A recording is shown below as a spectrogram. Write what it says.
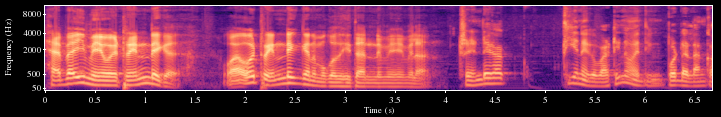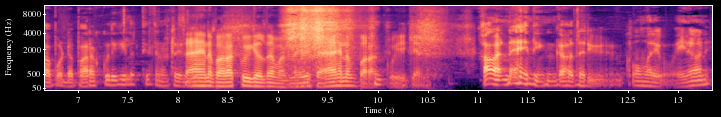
හැබැයි මේ ඔය ට්‍රෙන්ඩ් එක. ඔය ට්‍රෙන්ඩ් එක ගැන මොකොද හිතන්න මේ වෙලාන්න ට්‍රෙන්ඩ එකක් තියනක වටින ඉතින් පොඩ ලංකා පොඩ පරක්කුද කියල තින සෑහන පරක්වී කලත මන්න සෑහන පරක්වී කියන කවන්න ඉතින් ගවතර කෝමරි එනවනේ.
